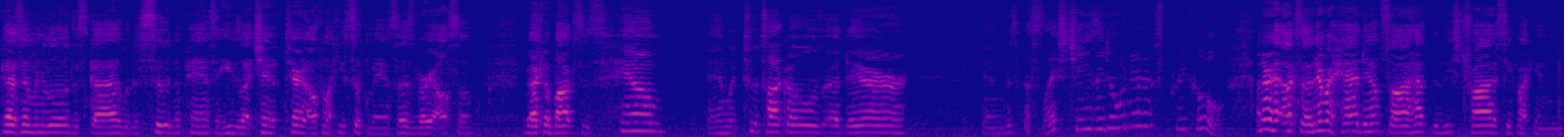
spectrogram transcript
Got him in a little disguise with the suit and the pants, and he's like tearing it off like he's Superman. So that's very awesome. Back of the box is him, and with two tacos out there, and this got sliced cheese they do in there. That's pretty cool. I never, said, I never had them, so I have to at least try see if I can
